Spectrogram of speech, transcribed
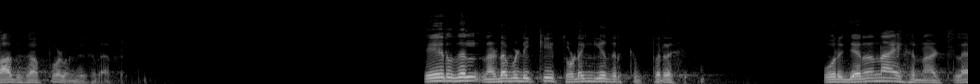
பாதுகாப்பு வழங்குகிறார்கள். தேர்தல் நடவடிக்கை தொடங்கியதற்கு பிறகு ஒரு ஜனநாயக நாட்டில்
